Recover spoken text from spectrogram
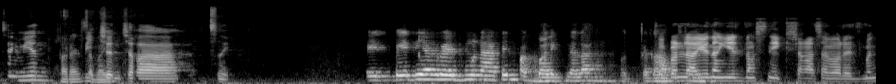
Same yan. Para sabay. Bichon tsaka snake. Eh, pwede yung red mo natin pagbalik na lang. Pagkatapos Sobrang layo ng- yield ng snake saka sa red moon.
